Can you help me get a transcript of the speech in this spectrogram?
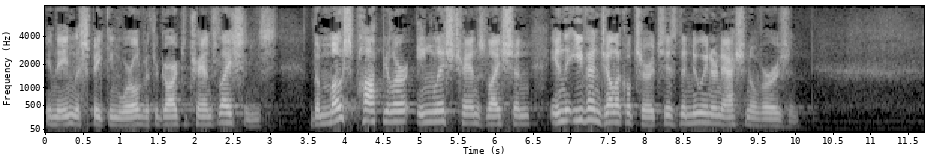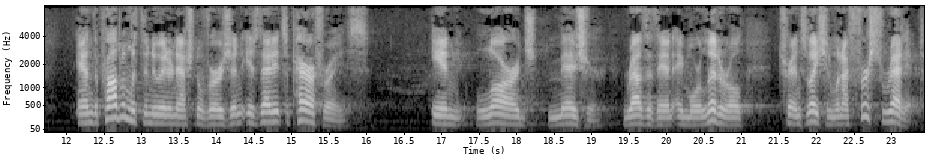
in the English speaking world with regard to translations. The most popular English translation in the evangelical church is the New International Version. And the problem with the New International Version is that it's a paraphrase in large measure rather than a more literal translation. When I first read it,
